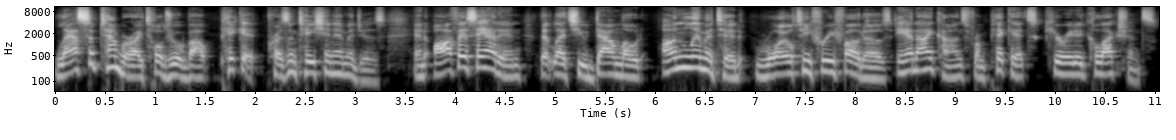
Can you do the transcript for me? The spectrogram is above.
Last September, I told you about Pickit Presentation Images, an Office add-in that lets you download unlimited royalty-free photos and icons from Pickit's curated collections.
